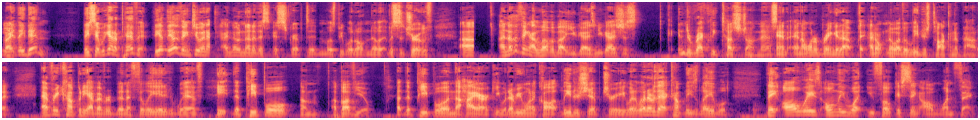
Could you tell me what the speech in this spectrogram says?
right? They didn't. They said we got to pivot. The, the other thing too, and I know none of this is scripted, and most people don't know that, but it's the truth. Uh, another thing I love about you guys, and you guys just indirectly touched on this, and, and I want to bring it up. I don't know other leaders talking about it. Every company I've ever been affiliated with, the people um, above you, uh, the people in the hierarchy, whatever you want to call it, leadership tree, whatever that company's labeled, they always only want you focusing on one thing.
